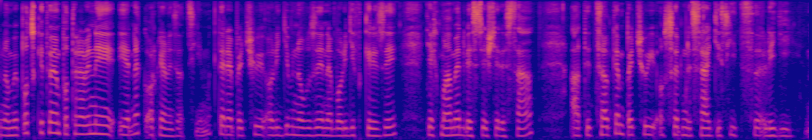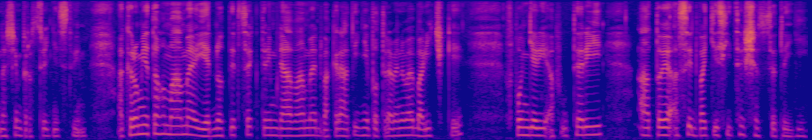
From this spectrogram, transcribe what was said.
No, my poskytujeme potraviny jednak organizacím, které pečují o lidi v nouzi nebo lidi v krizi. Těch máme 260 a ty celkem pečují o 70 tisíc lidí naším prostřednictvím. A kromě toho máme jednotlivce, kterým dáváme dvakrát týdně potravinové balíčky v pondělí a v úterý a to je asi 2600 lidí.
